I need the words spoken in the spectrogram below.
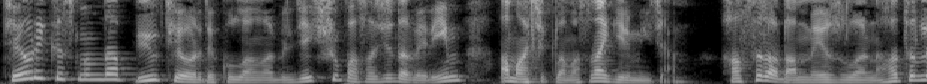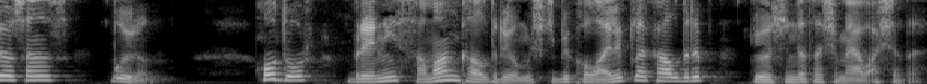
Teori kısmında büyük teoride kullanılabilecek şu pasajı da vereyim ama açıklamasına girmeyeceğim. Hasır adam mevzularını hatırlıyorsanız buyurun. Hodor, Bren'i saman kaldırıyormuş gibi kolaylıkla kaldırıp göğsünde taşımaya başladı.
